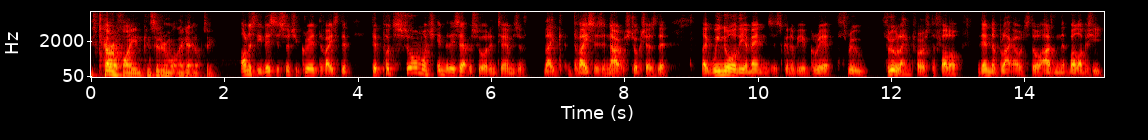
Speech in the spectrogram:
it's terrifying considering what they're getting up to. Honestly, this is such a great device. They've they put so much into this episode in terms of like devices and narrative structures that like we know the amends is going to be a great through through line for us to follow. Then the blackouts though, as well obviously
